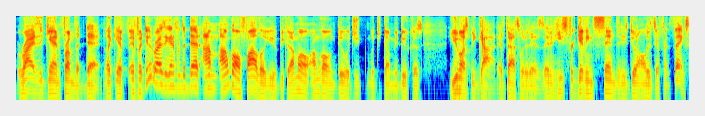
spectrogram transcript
rise again from the dead. Like if, if a dude rises again from the dead, I'm I'm gonna follow you because I'm gonna I'm gonna do what you what you tell me to do because you must be God if that's what it is. And he's forgiving sins and he's doing all these different things.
